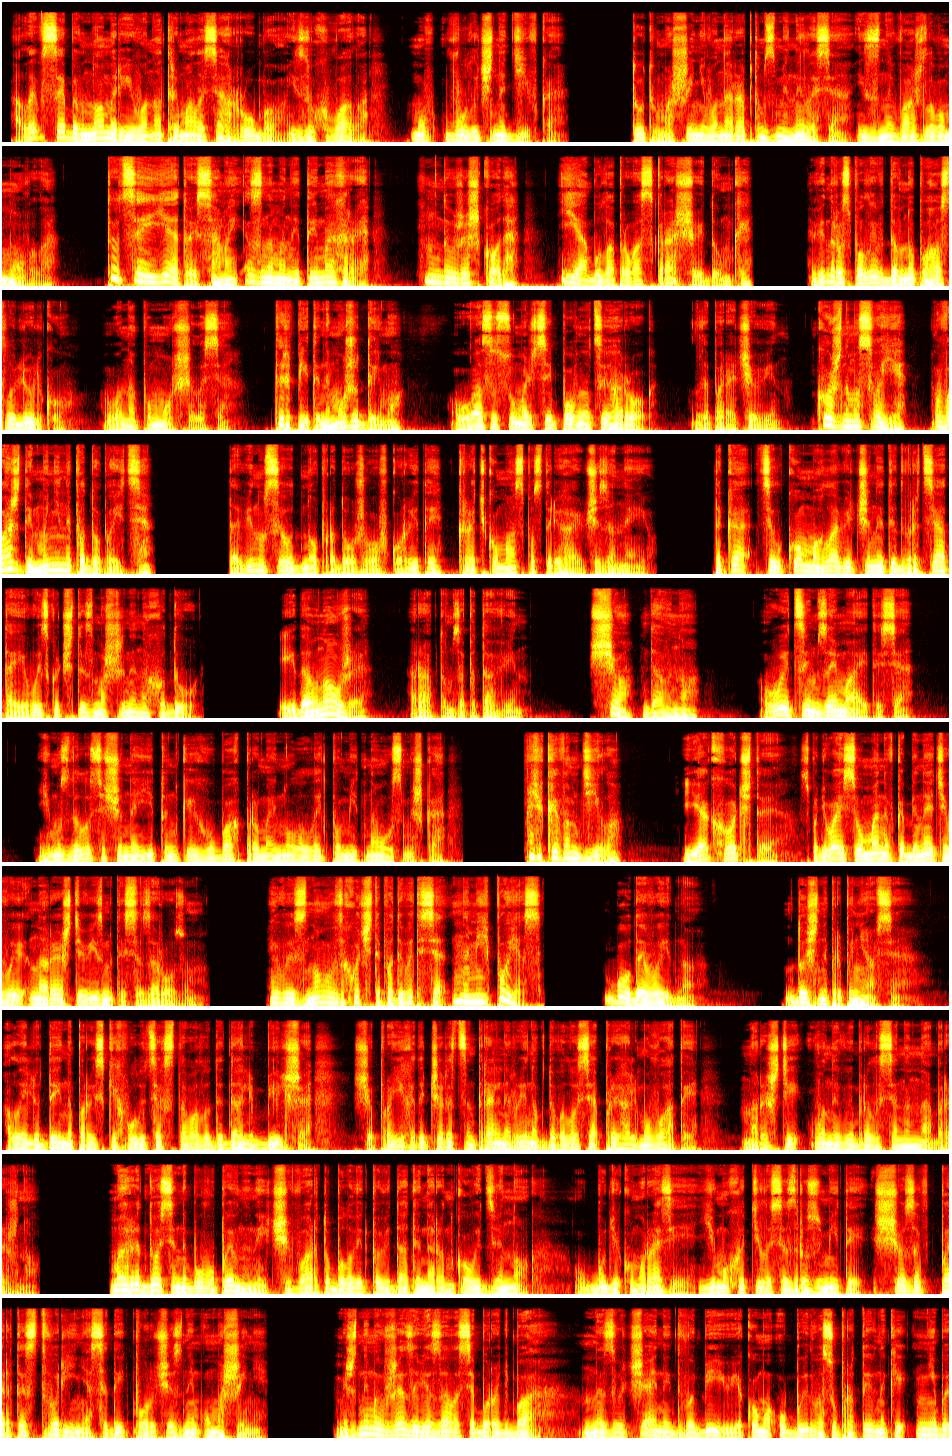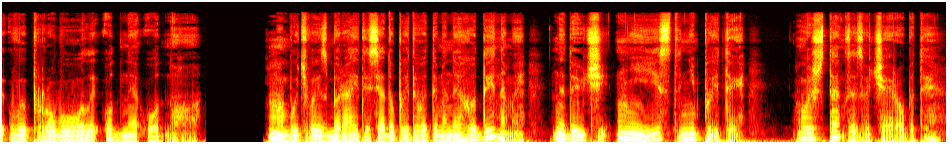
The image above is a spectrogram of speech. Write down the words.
Але в себе в номері вона трималася грубо і зухвало, мов вулична дівка. Тут, у машині, вона раптом змінилася і зневажливо мовила То це і є той самий знаменитий Мегре. Дуже шкода, я була про вас кращої думки. Він розпалив давно погаслу люльку. Вона поморщилася. Терпіти не можу диму. У вас у сумочці повно цигарок, заперечив він. Кожному своє. Ваш дим мені не подобається. Та він усе одно продовжував курити, крадькома спостерігаючи за нею. Така цілком могла відчинити дверцята і вискочити з машини на ходу. І давно вже? раптом запитав він. Що давно? Ви цим займаєтеся. Йому здалося, що на її тонких губах промайнула ледь помітна усмішка. Яке вам діло? Як хочете. Сподіваюся, у мене в кабінеті ви нарешті візьметеся за розум. І ви знову захочете подивитися на мій пояс? Буде видно. Дощ не припинявся, але людей на паризьких вулицях ставало дедалі більше. Щоб проїхати через центральний ринок довелося пригальмувати. Нарешті вони вибралися на набережну. Мегре досі не був упевнений, чи варто було відповідати на ранковий дзвінок. У будь-якому разі йому хотілося зрозуміти, що за вперте створіння сидить поруч із ним у машині. Між ними вже зав'язалася боротьба, незвичайний двобій, у якому обидва супротивники ніби випробували одне одного. Мабуть, ви збираєтеся допитувати мене годинами, не даючи ні їсти, ні пити. Ви ж так зазвичай робите.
